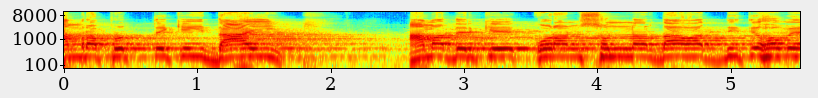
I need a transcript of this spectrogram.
আমরা প্রত্যেকেই দায়ী। আমাদেরকে কোরআন সন্ন্যার দাওয়াত দিতে হবে।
